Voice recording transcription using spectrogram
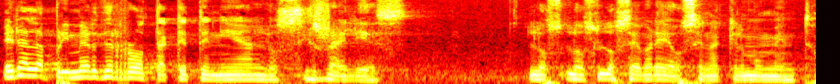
Era la primera derrota que tenían los israelíes, los, hebreos en aquel momento.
